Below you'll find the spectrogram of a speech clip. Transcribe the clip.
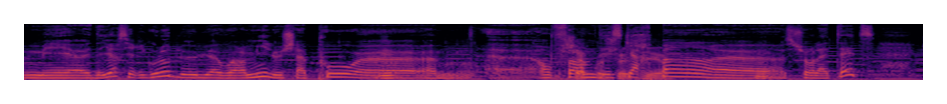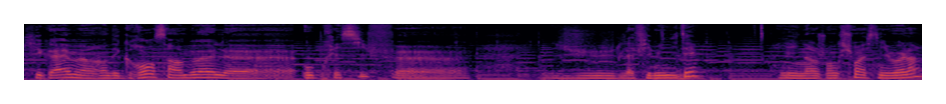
Mais euh, d'ailleurs, c'est rigolo de lui avoir mis le chapeau euh, euh, en forme d'escarpin sur la tête, qui est quand même un des grands symboles oppressifs du- de la féminité. Il y a une injonction à ce niveau-là.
